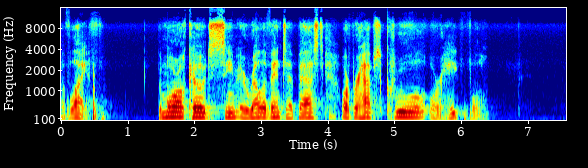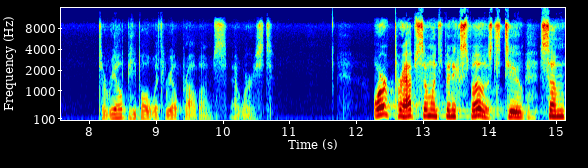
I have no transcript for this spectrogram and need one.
of life. The moral codes seem irrelevant at best, or perhaps cruel or hateful to real people with real problems at worst. Or perhaps someone's been exposed to some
